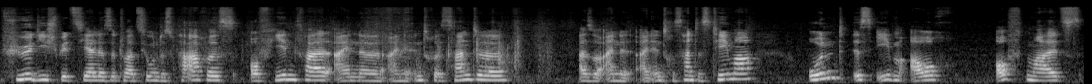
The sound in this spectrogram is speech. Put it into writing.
für die spezielle Situation des Paares, auf jeden Fall eine, eine interessante, also eine, ein interessantes Thema und ist eben auch oftmals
